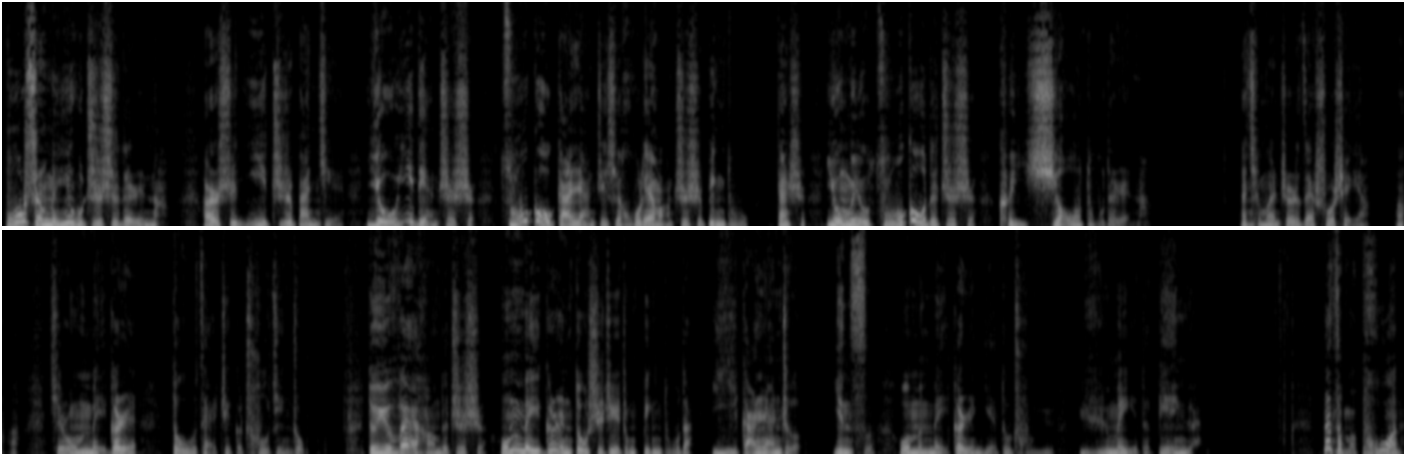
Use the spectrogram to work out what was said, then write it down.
不是没有知识的人呐，而是一知半解，有一点知识足够感染这些互联网知识病毒，但是又没有足够的知识可以消毒的人呐。那请问这是在说谁呀？其实我们每个人都在这个处境中。对于外行的知识，我们每个人都是这种病毒的易感染者，因此我们每个人也都处于愚昧的边缘。那怎么破呢？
